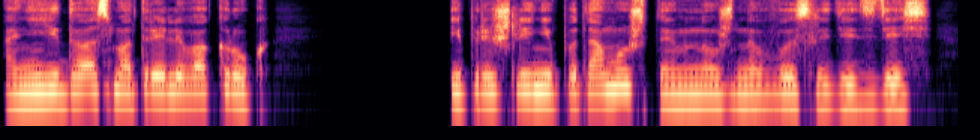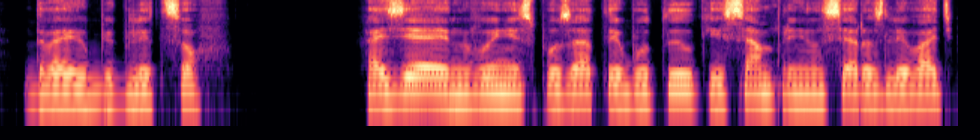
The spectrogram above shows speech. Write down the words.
Они едва смотрели вокруг и пришли не потому, что им нужно выследить здесь двоих беглецов. Хозяин вынес пузатые бутылки и сам принялся разливать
